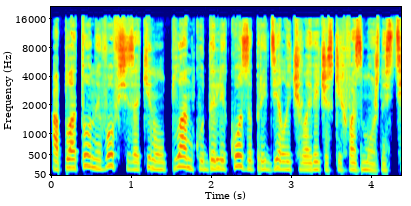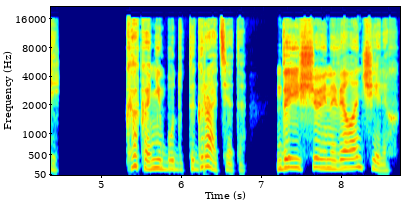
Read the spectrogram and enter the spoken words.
а Платон и вовсе закинул планку далеко за пределы человеческих возможностей. Как они будут играть это? Да еще и на виолончелях.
